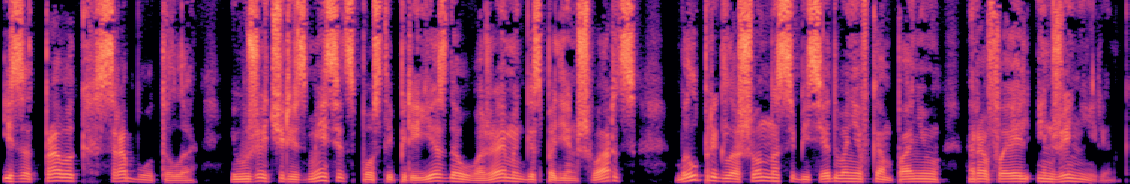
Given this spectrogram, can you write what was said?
из отправок сработала, и уже через месяц после переезда уважаемый господин Шварц был приглашен на собеседование в компанию «Рафаэль Инжиниринг»,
